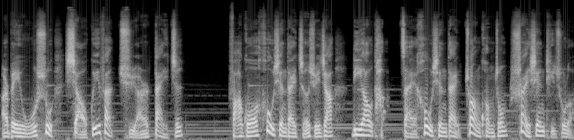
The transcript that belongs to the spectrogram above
而被无数小规范取而代之。法国后现代哲学家利奥塔在《后现代状况》中率先提出了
